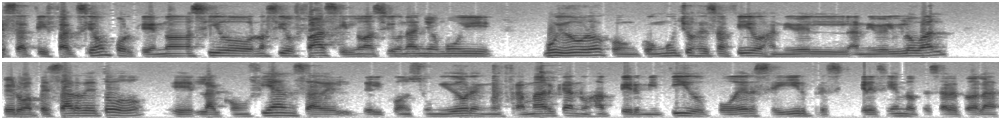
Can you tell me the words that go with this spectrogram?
satisfacción porque no ha, sido, no ha sido fácil, no ha sido un año muy, muy duro, con, muchos desafíos a nivel, a nivel global, pero a pesar de todo, eh, la confianza del, del, consumidor en nuestra marca nos ha permitido poder seguir creciendo a pesar de todas las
